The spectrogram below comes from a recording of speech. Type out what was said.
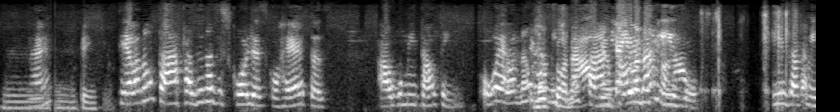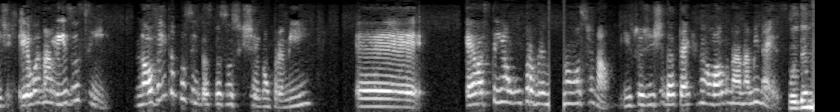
Hum, né? Entendi. Se ela não está fazendo as escolhas corretas, algo mental tem. Ou ela não emocional, realmente não tá, eu analiso. Exatamente. Eu analiso assim, 90% das pessoas que chegam para mim, é, elas têm algum problema emocional. Isso a gente detecta logo na anamnese. Podemos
